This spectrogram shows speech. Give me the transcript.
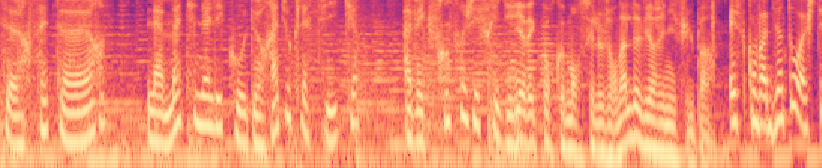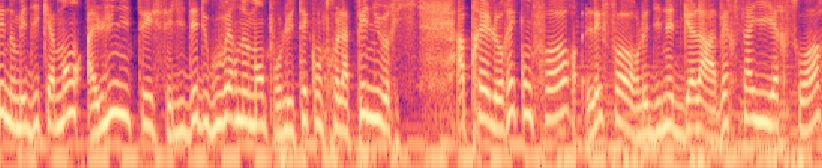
6h, 7h, la matinale écho de Radio Classique avec François Geffrier. Et avec pour commencer le journal de Virginie Fulpin. Est-ce qu'on va bientôt acheter nos médicaments à l'unité? C'est l'idée du gouvernement pour lutter contre la pénurie. Après le réconfort, l'effort, le dîner de gala à Versailles hier soir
